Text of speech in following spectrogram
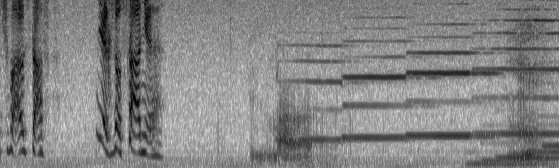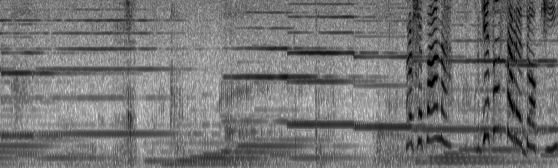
Chodź, Falstaff. Niech zostanie. Proszę pana, gdzie są stare doki?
